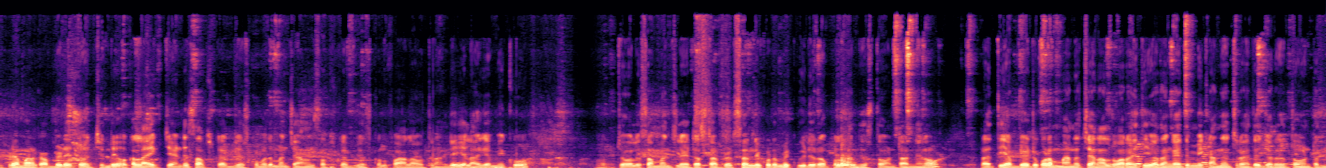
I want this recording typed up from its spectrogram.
ఇప్పుడే మనకు అప్డేట్ అయితే వచ్చింది. ఒక లైక్ చేయండి సబ్స్క్రైబ్ చేసుకోకపోతే మన ఛానల్ సబ్స్క్రైబ్ చేసుకొని ఫాలో అవుతుండండి. ఇలాగే మీకు ఉద్యోగులకు సంబంధించిన లేటెస్ట్ అప్డేట్స్ అన్నీ కూడా మీకు వీడియో రూపంలో అందిస్తూ ఉంటాను నేను. ప్రతి అప్డేట్ కూడా మన ఛానల్ ద్వారా అయితే ఈ విధంగా అయితే మీకు అందించడం అయితే జరుగుతూ ఉంటుంది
